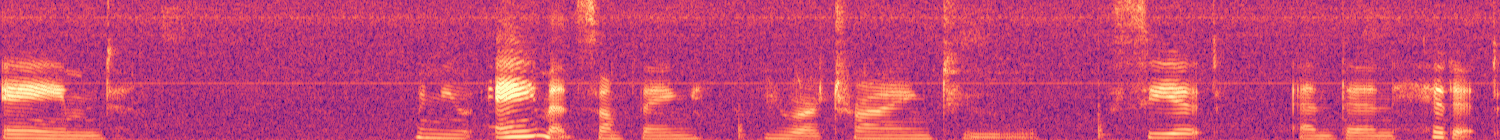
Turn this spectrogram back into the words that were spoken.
aimed. When you aim at something, you are trying to see it and then hit it.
